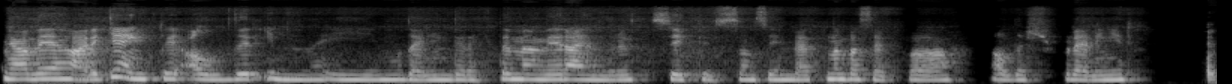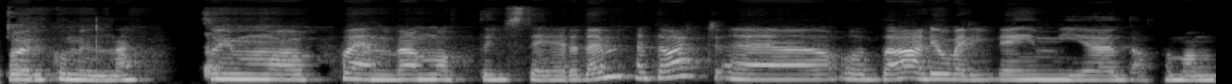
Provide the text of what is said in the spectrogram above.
Ja, Vi har ikke egentlig alder inne i modellen direkte, men vi regner ut sykehussannsynlighetene basert på aldersfordelinger okay. for kommunene. Så vi må på en eller annen måte justere dem etter hvert. Eh, og da er det jo veldig mye data man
